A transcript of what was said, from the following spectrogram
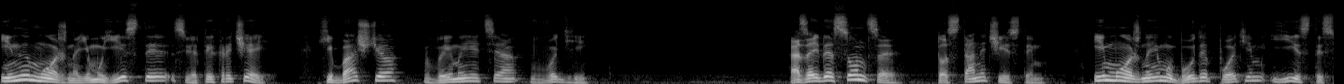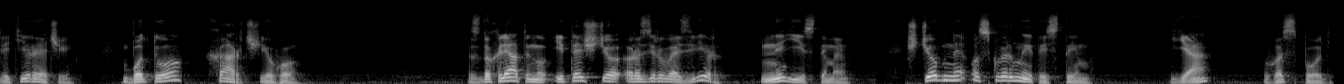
і не можна йому їсти святих речей, хіба що вимиється в воді. А зайде сонце, то стане чистим, і можна йому буде потім їсти святі речі, бо то харч його. Здохлятину і те, що розірве звір, не їстиме, щоб не осквернитись тим. Я Господь.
